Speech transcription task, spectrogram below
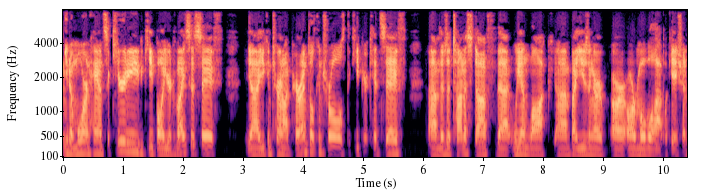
you know, more enhanced security to keep all your devices safe. Yeah, you can turn on parental controls to keep your kids safe. Um, there's a ton of stuff that we unlock um, by using our, our, our mobile application.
